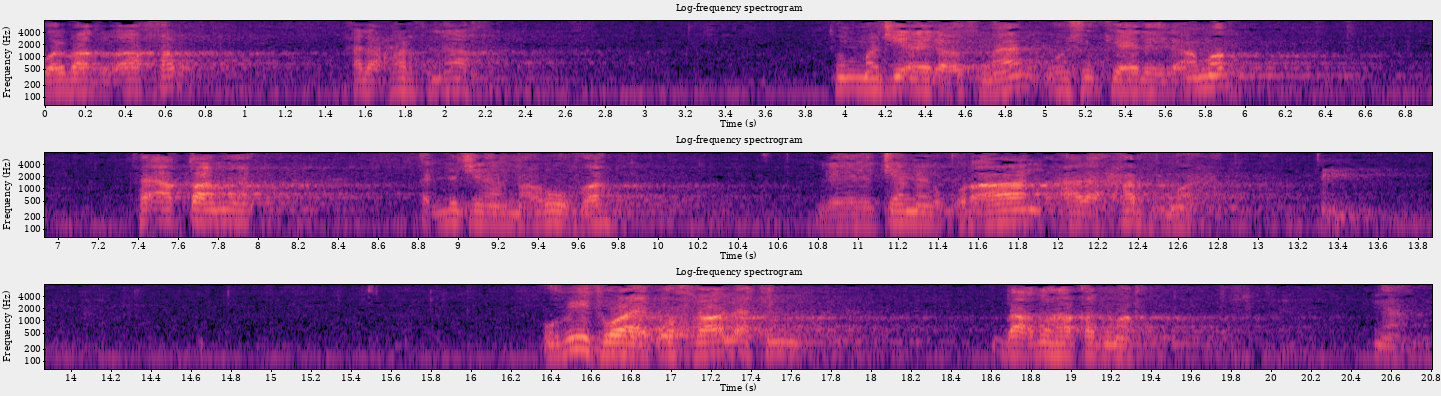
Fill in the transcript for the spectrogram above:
والبعض الآخر على حرف آخر. ثم جاء إلى عثمان وشكي إليه الأمر فأقام اللجنة المعروفة لجمع القرآن على حرف واحد. وفي فوائد أخرى لكن بعضها قد مر. نعم.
